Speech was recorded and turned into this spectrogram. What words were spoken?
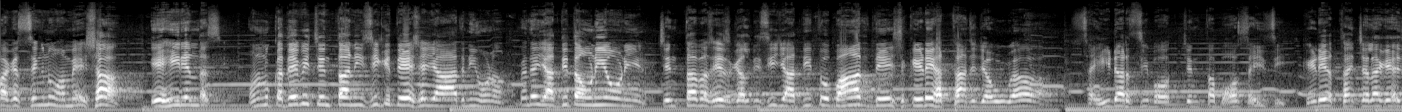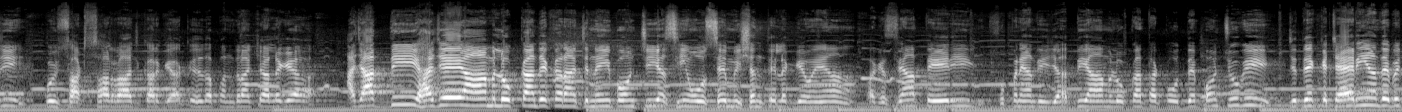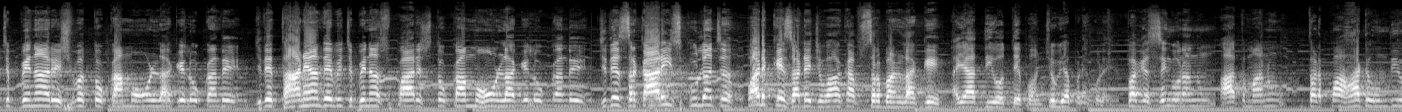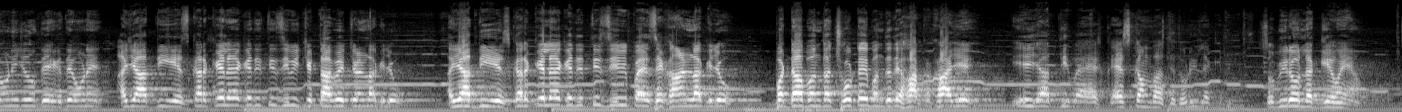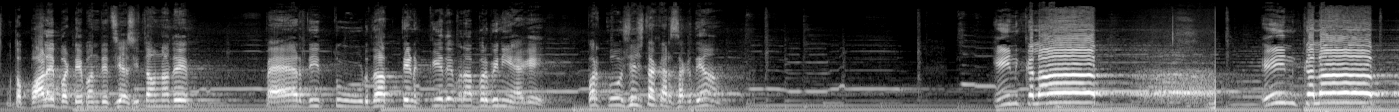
ਭਗਤ ਸਿੰਘ ਨੂੰ ਹਮੇਸ਼ਾ ਇਹੀ ਰਹਿੰਦਾ ਸੀ। ਉਹਨਾਂ ਨੂੰ ਕਦੇ ਵੀ ਚਿੰਤਾ ਨਹੀਂ ਸੀ ਕਿ ਦੇਸ਼ ਆਜ਼ਾਦ ਨਹੀਂ ਹੋਣਾ। ਕਹਿੰਦੇ ਆਜ਼ਾਦੀ ਤਾਂ ਆਉਣੀ ਆਉਣੀ ਹੈ। ਚਿੰਤਾ ਬਸ ਇਸ ਗੱਲ ਦੀ ਸੀ, ਆਜ਼ਾਦੀ ਤੋਂ ਬਾਅਦ ਦੇਸ਼ ਕਿਹੜੇ ਹੱਥਾਂ 'ਚ ਜਾਊਗਾ? ਸਹੀ ਡਰ ਸੀ ਬਹੁਤ, ਚਿੰਤਾ ਬਹੁਤ ਸਹੀ ਸੀ। ਕਿਹੜੇ ਹੱਥਾਂ 'ਚ ਚਲਾ ਗਿਆ ਜੀ? ਕੋਈ 60 ਸਾਲ ਰਾਜ ਕਰ ਗਿਆ, ਕਿਸੇ ਦਾ 15 ਚੱਲ ਗਿਆ। ਆਜ਼ਾਦੀ ਹਜੇ ਆਮ ਲੋਕਾਂ ਦੇ ਘਰਾਂ 'ਚ ਨਹੀਂ ਪਹੁੰਚੀ। ਅਸੀਂ ਉਸੇ ਮਿਸ਼ਨ ਤੇ ਲੱਗੇ ਹੋਏ ਆਂ। ਭਗਤ ਸਿਆਂ, ਤੇਰੀ, ਸੁਪਨਿਆਂ ਦੀ ਆਜ਼ਾਦੀ ਆਮ ਲੋਕਾਂ ਤੱਕ ਉਦੋਂ ਪਹੁੰਚੂਗੀ, ਜਿੱਦੇ ਕਚਹਿਰੀਆਂ ਦੇ ਵਿੱਚ ਬਿਨਾਂ ਰਿਸ਼ਵਤ ਤੋਂ ਕੰਮ ਹੋਣ ਲੱਗੇ ਲੋਕਾਂ ਦੇ, ਜਿੱਦੇ ਥਾਣਿਆਂ ਦੇ ਵਿੱਚ ਬਿਨਾਂ ਸਿਫਾਰਿਸ਼ ਤੋਂ ਕੰਮ ਹੋਣ ਲੱਗੇ ਲੋਕਾਂ ਦੇ, ਜਿੱਦੇ ਸਰਕਾਰੀ ਸਕੂਲਾਂ 'ਚ ਪੜ੍ਹ ਕੇ ਸਾਡੇ ਜਵਾਕ ਅਫਸਰ ਬਣ ਲੱਗੇ, ਆਜ਼ਾਦੀ ਉੱਤੇ ਪਹੁੰਚੂਗੀ ਆਪਣੇ ਕੋਲੇ। ਭਗਤ ਸਿੰਘ ਹੋਰਾਂ ਨੂੰ, ਆਤਮਾ ਨੂੰ ਤੜਪਾਹਟ ਹੁੰਦੀ ਹੋਣੀ ਜਦੋਂ ਦੇਖਦੇ ਹੋਣੇ, ਆਜ਼ਾਦੀ ਇਸ ਕਰਕੇ ਲੈ ਕੇ ਦਿੱਤੀ ਸੀ ਵੀ ਚਿੱਟਾ ਵੇਚਣ ਲੱਗ ਜਾਓ। ਆਜ਼ਾਦੀ ਇਸ ਕਰਕੇ ਲੈ ਕੇ ਦਿੱਤੀ ਸੀ ਵੀ ਪੈਸੇ ਖਾਣ ਲੱਗ ਜਾਓ। ਵੱਡਾ ਬੰਦਾ ਛੋਟੇ ਬੰਦੇ ਦੇ ਹੱਕ ਖਾ ਜੇ। ਇਹ ਆਜ਼ਾਦੀ ਇਸ- ਕੰਮ ਵਾਸਤੇ ਥੋੜੀ ਲੈ ਕੇ ਦਿੱਤੀ। ਸੋ ਵੀਰੋ, ਲੱਗੇ ਹੋਏ ਆ। ਉਹ ਤਾਂ ਬਾਹਲੇ ਵੱਡੇ ਬੰਦੇ ਸੀ, ਅਸੀਂ ਤਾਂ ਉਹਨਾਂ ਦੇ ਪੈਰ ਦੀ ਧੂੜ ਦਾ ਤਿਣਕੇ ਦੇ ਬਰਾਬਰ ਵੀ ਨਹੀਂ ਹੈਗੇ। ਪਰ ਕੋਸ਼ਿਸ਼ ਤਾਂ ਕਰ ਸਕਦੇ ਹਾਂ। ਇਨਕਲਾਬ! ਇਨਕਲਾਬ!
